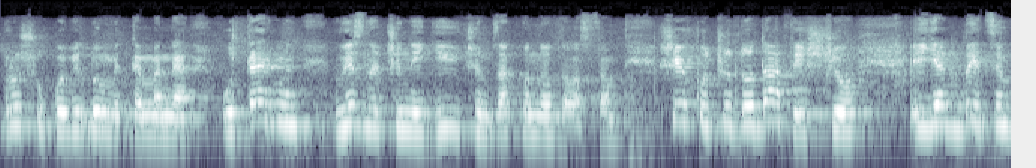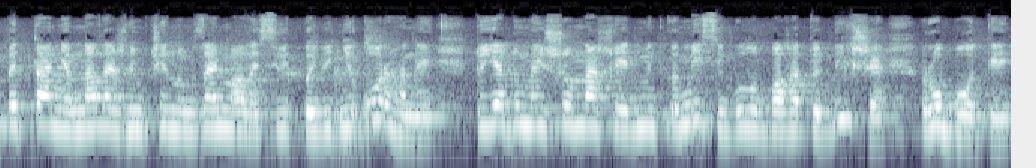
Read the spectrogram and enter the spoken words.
прошу повідомити мене у термін, визначений діючим законодавством. Ще хочу додати, що якби цим питанням належним чином займалися відповідні органи, то я думаю, що в нашій адмінкомісії було багато більше роботи.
